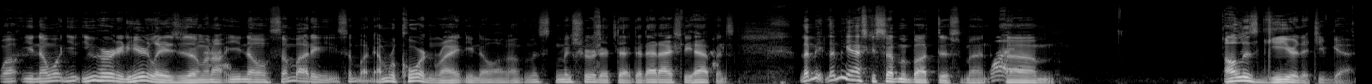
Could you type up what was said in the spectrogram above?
Well, you know what? You, you heard it here, ladies and gentlemen. I, you know, somebody, somebody. I'm recording, right? You know, I, I- let's make sure that that, that that actually happens. Let me let me ask you something about this, man. What? Um, all this gear that you've got.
